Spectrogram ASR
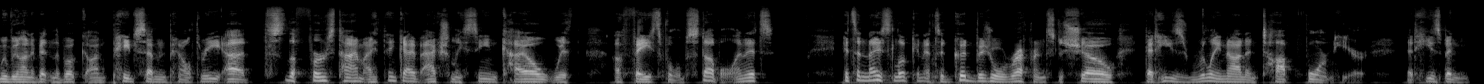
Moving on a bit in the book, on page 7, panel 3, uh, this is the first time I think I've actually seen Kyle with a face full of stubble, and it's it's a nice look and it's a good visual reference to show that he's really not in top form here, that he's been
